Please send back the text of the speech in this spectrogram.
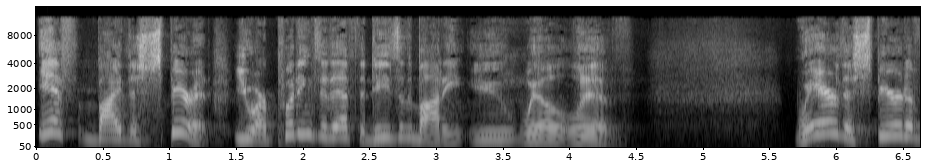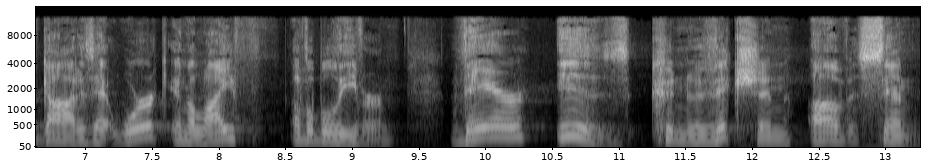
If by the Spirit you are putting to death the deeds of the body, you will live. Where the Spirit of God is at work in the life of a believer, there is conviction of sin.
